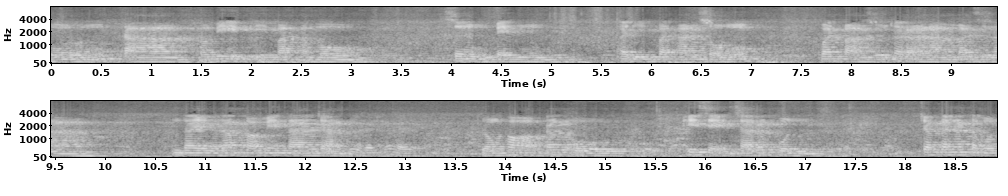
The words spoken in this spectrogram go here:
งค์หลวงตาพระบีทีปัตโม ซึ่งเป็นอดีตประธานสงฆ์ วัดป่าสุนทรารามบ้านศิลา ได้รับความเมตตาจากหลวงพ่อพระครูพิเศษสารคุณ เจ้าคณะตำบล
